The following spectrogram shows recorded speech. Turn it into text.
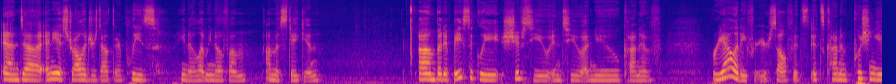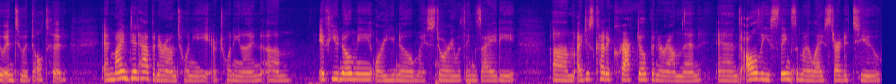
And uh, any astrologers out there, please, you know, let me know if I'm I'm mistaken. Um, but it basically shifts you into a new kind of reality for yourself. It's it's kind of pushing you into adulthood, and mine did happen around 28 or 29. Um, if you know me or you know my story with anxiety, um, I just kind of cracked open around then, and all these things in my life started to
